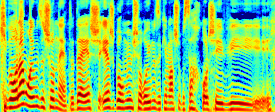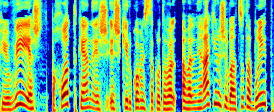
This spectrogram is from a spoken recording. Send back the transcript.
כי בעולם רואים את זה שונה, אתה יודע, יש, יש גורמים שרואים את זה כמשהו בסך הכל שהביא חיובי, יש פחות, כן? יש, יש כאילו כל מיני הסתכלות, אבל, אבל נראה כאילו שבארצות הברית,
